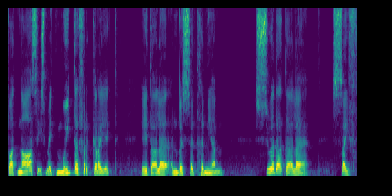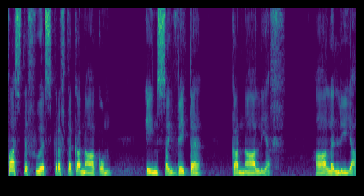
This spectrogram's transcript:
wat nasies met moeite verkry het, het hulle in besit geneem sodat hulle sy vaste voorskrifte kan nakom en sy wette kan naleef. Halleluja.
